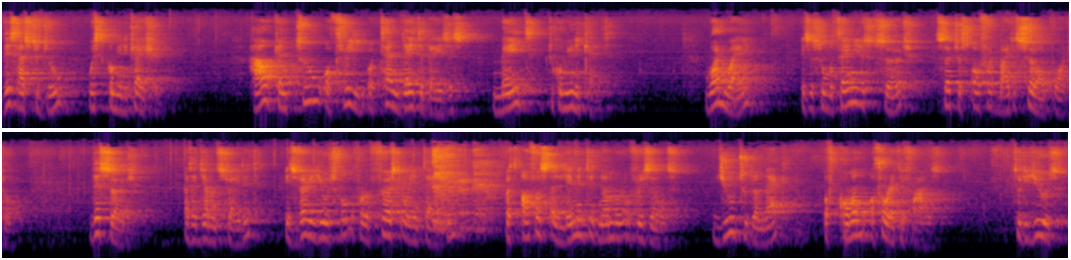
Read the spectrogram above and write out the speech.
this has to do with communication. How can two or three or ten databases made to communicate? One way is a simultaneous search such as offered by the CERL portal. This search, as I demonstrated, is very useful for a first orientation, but offers a limited number of results due to the lack of common authority files, to the use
